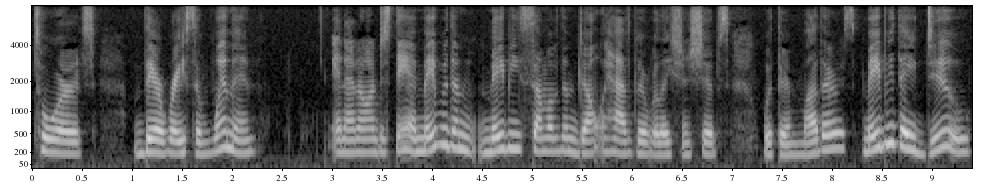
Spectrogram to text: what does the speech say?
towards their race of women. And I don't understand. Maybe them maybe some of them don't have good relationships with their mothers. Maybe they do.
